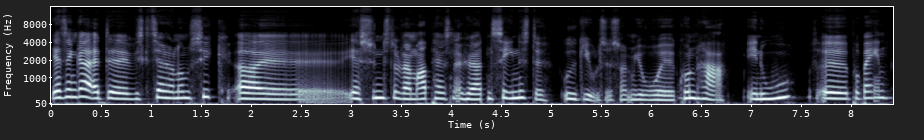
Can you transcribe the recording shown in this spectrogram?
Jeg tænker, at øh, vi skal til at høre noget musik, og øh, jeg synes, det vil være meget passende at høre den seneste udgivelse, som jo øh, kun har en uge øh, på banen.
